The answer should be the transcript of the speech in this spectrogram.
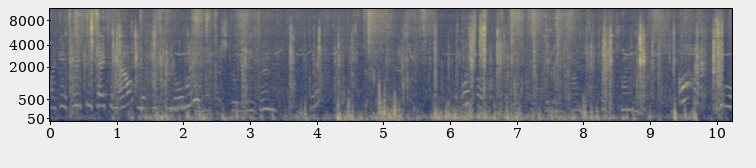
like if we can take them out and if normally, they still use them. Yeah. They still use them. what's up? Put in the train, take the train lights. Oh, cool.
